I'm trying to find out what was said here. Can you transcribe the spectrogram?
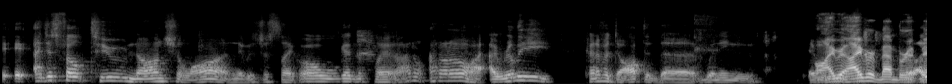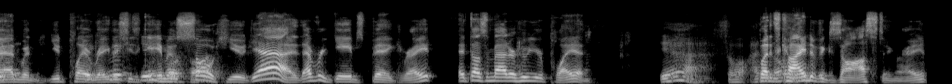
it, it- I just felt too nonchalant. It was just like, oh, we'll get in the play. I don't, I don't know. I, I really kind of adopted the winning. Oh, I, re- I remember it, I man. When you'd play a regular makes season games game, it was so fun. huge. Yeah, every game's big, right? It doesn't matter who you're playing, Yeah. So, I but it's know. kind of exhausting, right?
